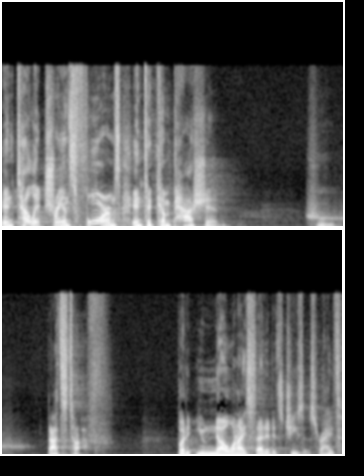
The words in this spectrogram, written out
until it transforms into compassion. Whew, that's tough. But you know when I said it, it's Jesus, right?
